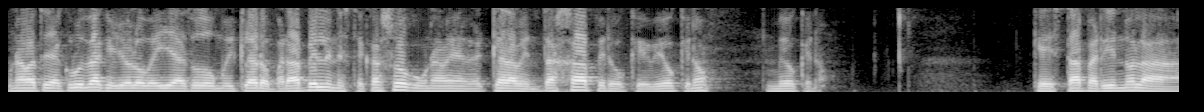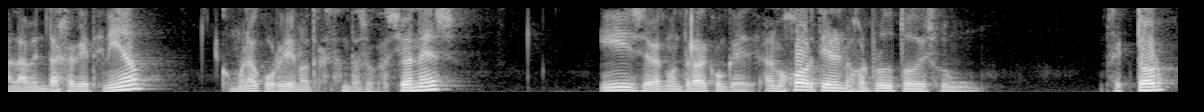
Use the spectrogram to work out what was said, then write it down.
una batalla cruda que yo lo veía todo muy claro para Apple en este caso, con una clara ventaja, pero que veo que no, veo que no que está perdiendo la, ventaja que tenía, como le ha ocurrido en otras tantas ocasiones, y se va a encontrar con que a lo mejor tiene el mejor producto de su sector,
